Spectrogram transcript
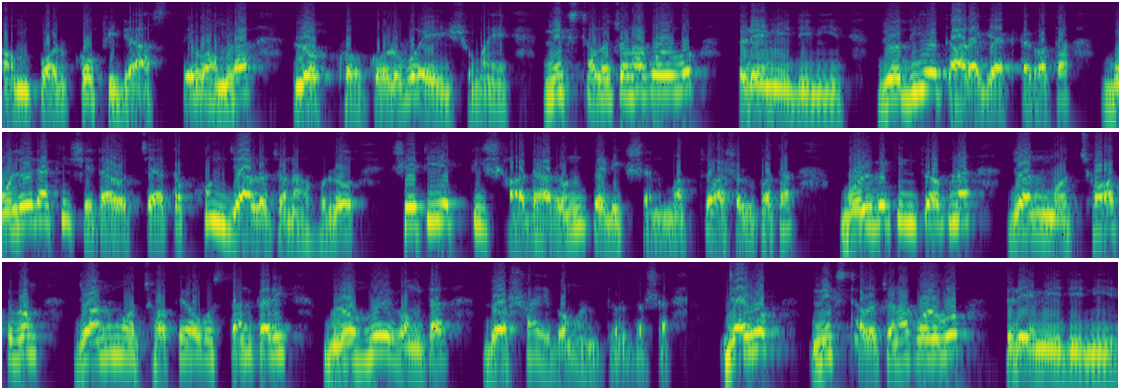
সম্পর্ক ফিরে আসতেও আমরা লক্ষ্য করব এই সময়ে। নেক্সট আলোচনা করব রেমিডি নিয়ে। যদিও তার আগে একটা কথা বলে রাখি, সেটা হচ্ছে এতক্ষণ যে আলোচনা হলো, সেটি একটি সাধারণ প্রেডিকশন মাত্র আসল কথা। বলবে কিন্তু আপনার জন্ম ছক এবং জন্ম ছকে অবস্থানকারী গ্রহ এবং তার দশা এবং অন্তর্দশা। যাই হোক নেক্সট আলোচনা করব রেমিডি নিয়ে।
